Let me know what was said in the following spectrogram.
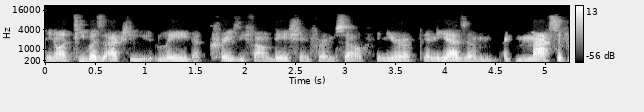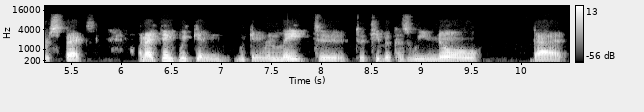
you know atiba's actually laid a crazy foundation for himself in europe and he has a like massive respect. And i think we can we can relate to to atiba because we know that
